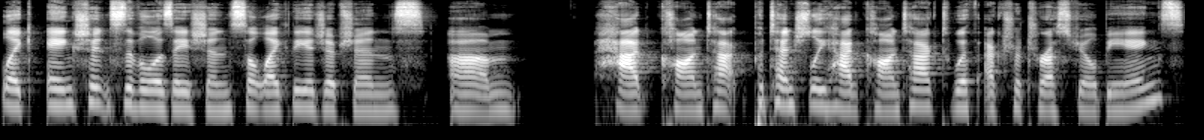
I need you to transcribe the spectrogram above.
like, ancient civilizations, so like the Egyptians, um, had contact, potentially had contact with extraterrestrial beings,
